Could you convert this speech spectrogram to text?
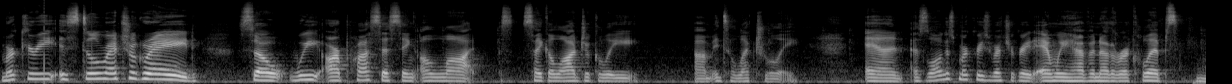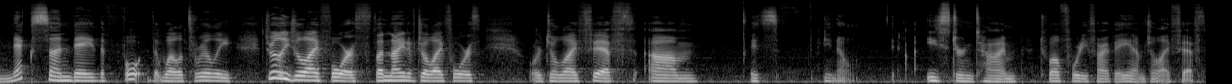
Mercury is still retrograde, so we are processing a lot psychologically, um, intellectually. And as long as Mercury's retrograde, and we have another eclipse next Sunday, the fourth. Well, it's really it's really July fourth, the night of July fourth, or July fifth. Um, it's you know Eastern time, twelve forty five a.m. July fifth.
